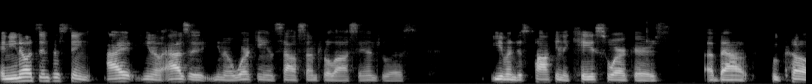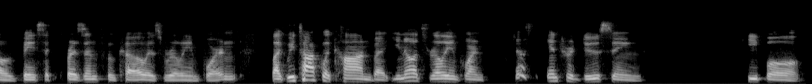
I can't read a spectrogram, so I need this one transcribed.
and you know what's interesting? I, you know, as a, you know, working in South Central Los Angeles, even just talking to caseworkers about Foucault, basic prison Foucault is really important. Like we talk Lacan, but you know it's really important? Just introducing people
